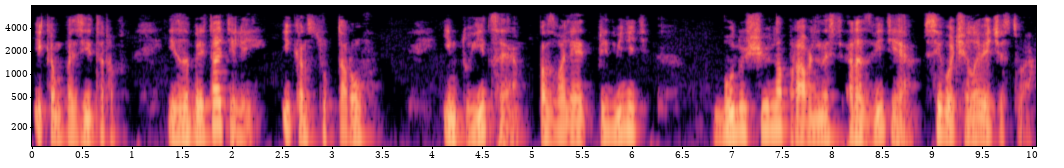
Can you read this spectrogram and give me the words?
и композиторов, изобретателей и конструкторов интуиция позволяет предвидеть будущую направленность развития всего человечества.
